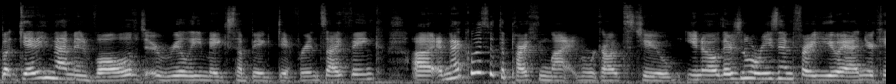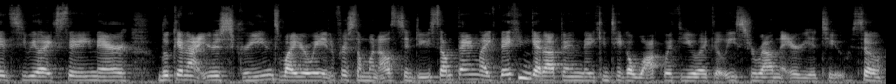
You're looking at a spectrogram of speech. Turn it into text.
but getting them involved really makes a big difference, I think. Uh, and that goes with the parking lot workouts too. You know, there's no reason for you and your kids to be like sitting there looking at your screens while you're waiting for someone else to do something. Like they can get up and they can take a walk with you, like at least around the area too. So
